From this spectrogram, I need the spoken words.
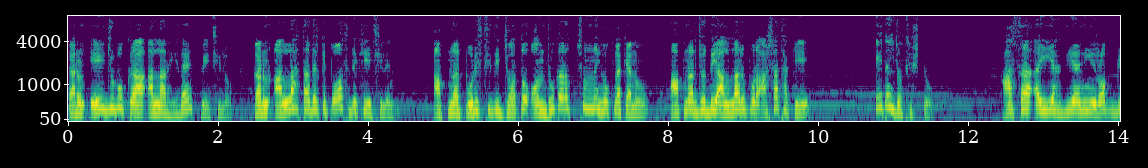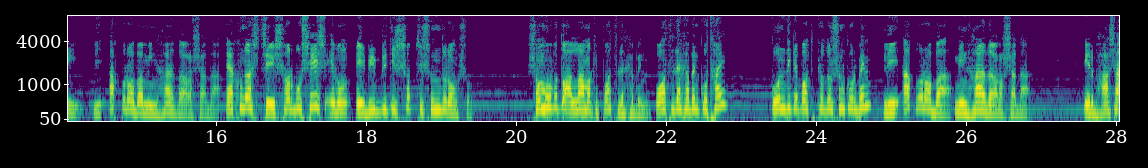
কারণ এই যুবকরা আল্লাহর হেদায়ত পেয়েছিল। কারণ আল্লাহ তাদেরকে পথ দেখিয়েছিলেন। আপনার পরিস্থিতি যত অন্ধকারচ্ছন্নই হোক না কেন, আপনার যদি আল্লাহর উপর আশা থাকে, এটাই যথেষ্ট। আসা আইয়াহদিয়ানি রব্বি লি আকরবা মিন হাযা রাশাদা। এখন আসছে সর্বশেষ এবং এই বিবৃতির সবচেয়ে সুন্দর অংশ। সম্ভবত আল্লাহ আমাকে পথ দেখাবেন। পথ দেখাবেন কোথায়? কোন দিকে পথ প্রদর্শন করবেন? লি আকরবা মিন হাযা রাশাদা। এর ভাষা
